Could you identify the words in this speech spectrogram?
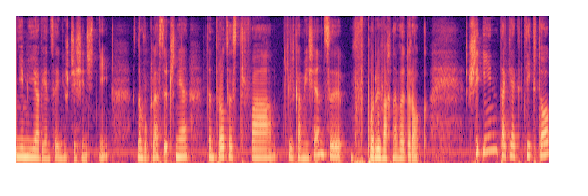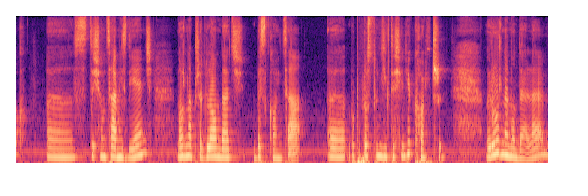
nie mija więcej niż 10 dni. Znowu klasycznie ten proces trwa kilka miesięcy, w porywach nawet rok. Shein, tak jak TikTok, y, z tysiącami zdjęć, można przeglądać bez końca, E, bo po prostu nigdy się nie kończy. Różne modele mm,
